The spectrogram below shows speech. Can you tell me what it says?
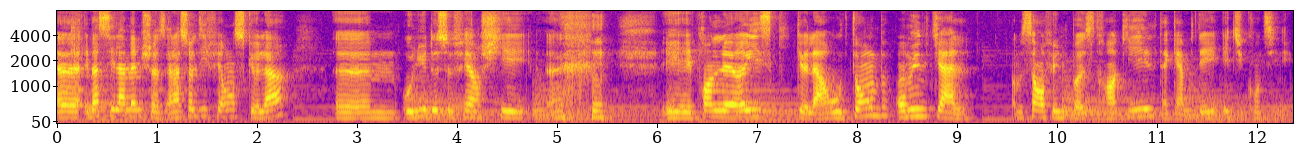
Euh, et ben c'est la même chose. La seule différence que là, euh, au lieu de se faire chier et prendre le risque que la roue tombe, on met une cale. Comme ça, on fait une pause tranquille, t'as capté et tu continues.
